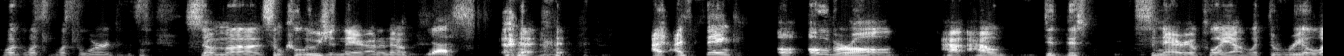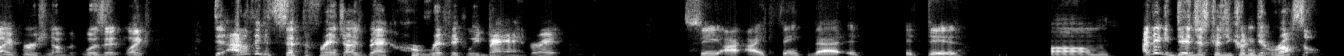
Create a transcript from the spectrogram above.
what what's what's the word? Some uh some collusion there. I don't know. yes. I I think o- overall, how how did this scenario play out? Like the real life version of it was it like? Did, I don't think it set the franchise back horrifically bad, right? See, I, I think that it it did. Um I think it did just because you couldn't get Russell.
